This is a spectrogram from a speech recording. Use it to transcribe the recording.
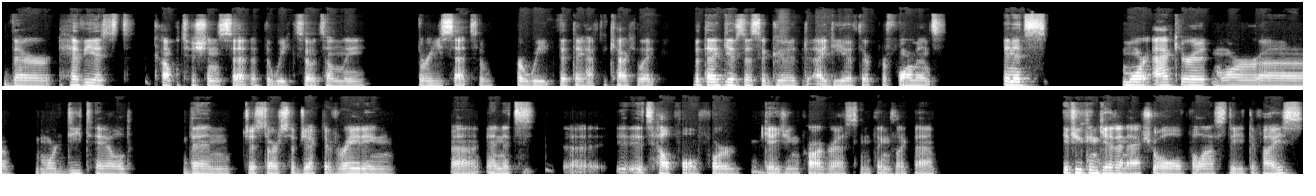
their heaviest competition set of the week. So it's only three sets of, per week that they have to calculate. But that gives us a good idea of their performance. And it's more accurate, more uh, more detailed than just our subjective rating, uh, and it's uh, it's helpful for gauging progress and things like that. If you can get an actual velocity device,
